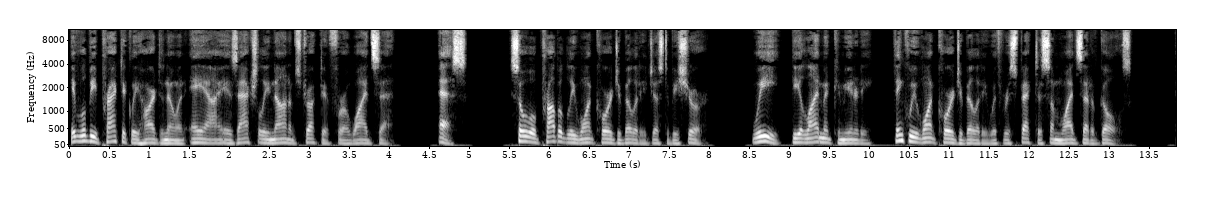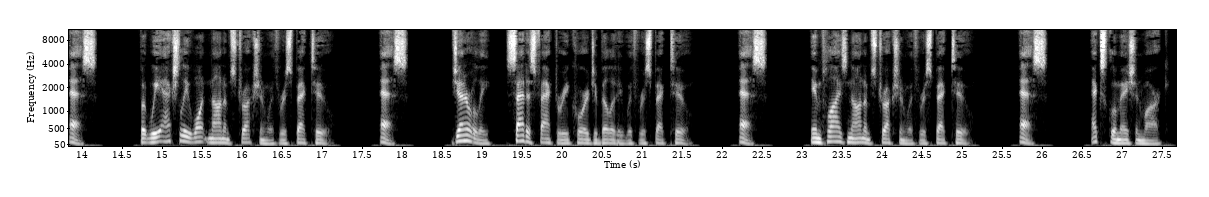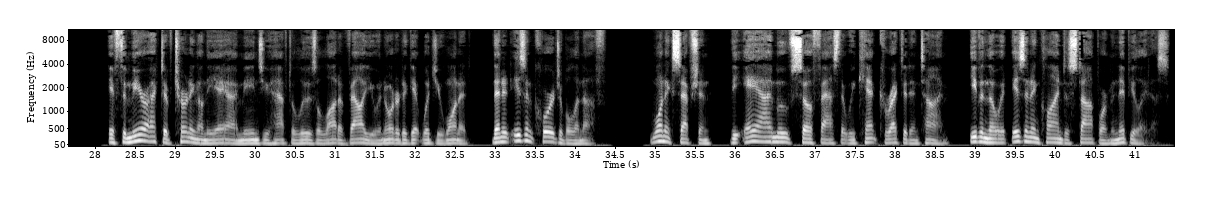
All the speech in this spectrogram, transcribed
It will be practically hard to know an AI is actually non obstructive for a wide set. S. So we'll probably want corrigibility just to be sure. We, the alignment community, think we want corrigibility with respect to some wide set of goals. S. But we actually want non obstruction with respect to S. Generally, satisfactory corrigibility with respect to S. Implies non obstruction with respect to S. Exclamation mark. If the mere act of turning on the AI means you have to lose a lot of value in order to get what you wanted, then it isn't corrigible enough. One exception the AI moves so fast that we can't correct it in time, even though it isn't inclined to stop or manipulate us.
